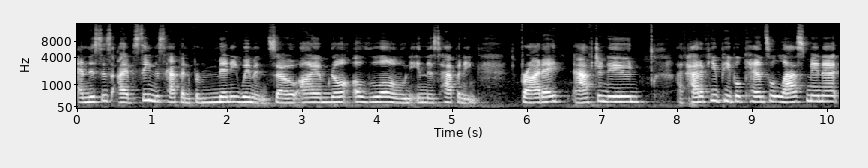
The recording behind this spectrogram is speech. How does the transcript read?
and this is, I've seen this happen for many women, so I am not alone in this happening. Friday afternoon, I've had a few people cancel last minute.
